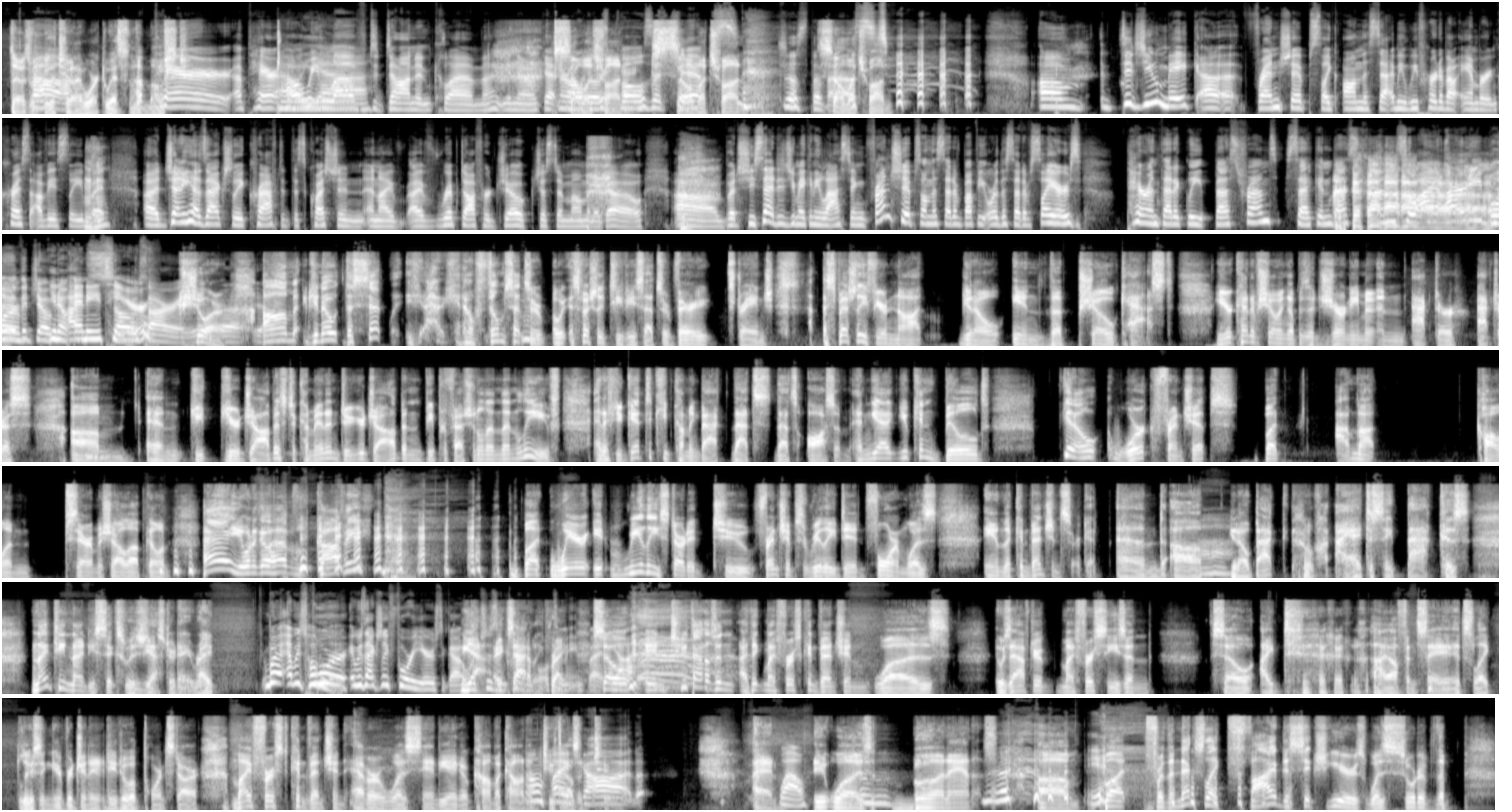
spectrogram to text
Those were the two I worked with the a most. pair, a pair. Oh, how we yeah. loved Don and Clem. You know, getting So all much those fun. bowls of So much fun. Just the best. So much fun. um, did you make uh friendships like on the set? I mean, we've heard about Amber and Chris, obviously, but Mm-hmm. uh, Jenny has actually crafted this question, and I've I've ripped off her joke just a moment ago. Uh, but she said, "Did you make any lasting friendships on the set of Buffy or the set of Slayers?" Parenthetically, best friends, second best friends. So I already blew Or, the joke. you know, I'm any so tier. sorry. Sure. but, yeah. Um, you know, the set, you know, film sets are, oh, especially TV sets, are very strange, especially if you're not, you know, in the show cast. You're kind of showing up as a journeyman actor, actress, um, and you, your job is to come in and do your job and be professional and then leave. And if you get to keep coming back, that's that's awesome. And yeah, you can build, you know, work friendships, but I'm not calling Sarah Michelle up going, "Hey, you want to go have coffee?" but where it really started to friendships really did form was in the convention circuit and um, Ah. you know back i hate to say back because 1996 was yesterday right Well, it was four. It was actually four years ago, yeah which is exactly incredible right to me. But so yeah. in 2000 i think my first convention was it was after my first season so I, I often say it's like losing your virginity to a porn star. My first convention ever was San Diego Comic Con in oh my 2002, god! and Wow. it was bananas. Um, Yeah. But for the next like five to six years was sort of the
